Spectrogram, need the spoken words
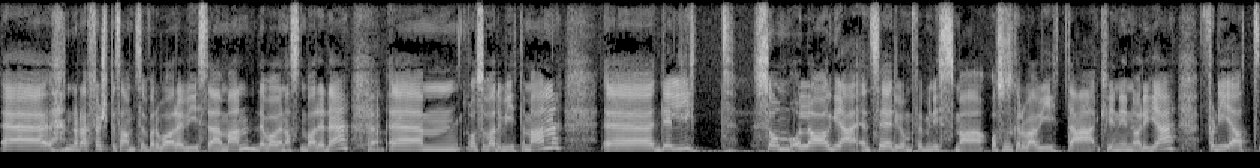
Eh, når de først bestemte seg for å bare vise menn, det var jo nesten bare det. Ja. Um, og så var det hvite menn. Eh, det er litt som å lage en serie om feminisme, og så skal det være hvite kvinner i Norge. Fordi at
